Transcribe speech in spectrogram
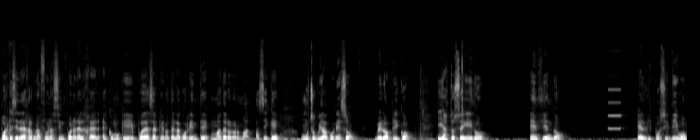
porque si te deja alguna zona sin poner el gel, es como que puede ser que notes la corriente más de lo normal. Así que mucho cuidado con eso, me lo aplico y esto seguido enciendo el dispositivo,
